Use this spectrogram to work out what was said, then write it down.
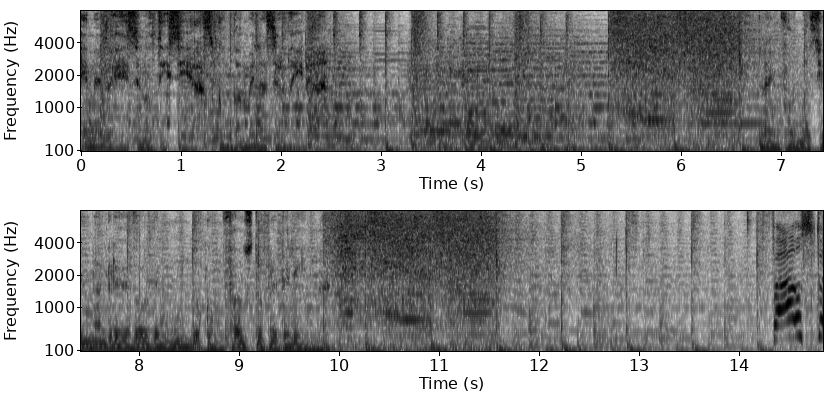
MBS Noticias con Pamela Cerdeira. La información alrededor del mundo con Fausto Fretelín. Fausto,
